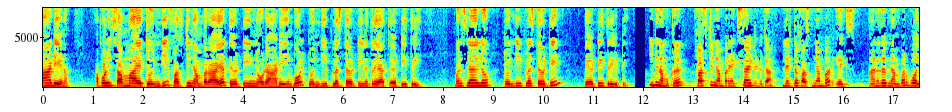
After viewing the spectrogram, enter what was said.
ആഡ് ചെയ്യണം. അപ്പോൾ ഈ സം ആയ ട്വന്റി ഫസ്റ്റ് നമ്പറായ തേർട്ടീനോട് ആഡ് ചെയ്യുമ്പോൾ ട്വന്റി പ്ലസ് തേർട്ടീൻ എത്രയാ? തേർട്ടി ത്രീ മനസ്സിലായല്ലോ? Twenty plus thirteen thirty three കിട്ടി. ഇനി നമുക്ക് ഫസ്റ്റ് നമ്പർ എക്സ് ആയിട്ട് എടുക്കാം. Let the first number X another number Y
